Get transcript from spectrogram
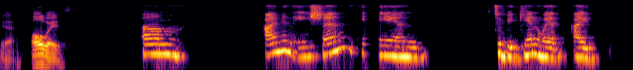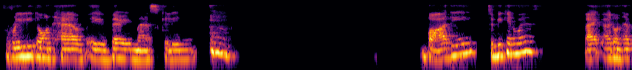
Yeah, always. Um, I'm an Asian, and to begin with, I really don't have a very masculine body to begin with. Like I don't have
